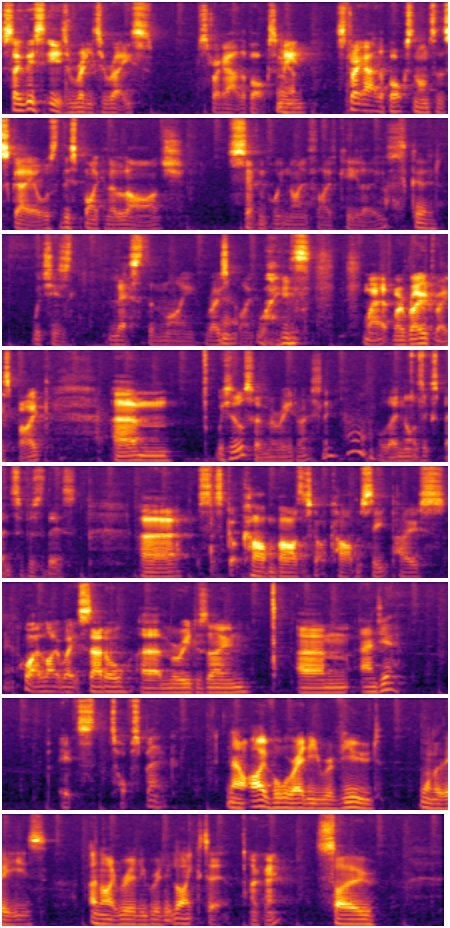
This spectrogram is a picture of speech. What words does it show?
So this is ready to race, straight out of the box. I Yeah. mean, straight out of the box and onto the scales. This bike in a large, 7.95 kilos, that's good. which is less than my race Yeah. bike weighs, my my road race bike, um, which is also a Merida actually, Oh. although not as expensive as this. Uh, so it's got carbon bars, it's got a carbon seat post, quite a lightweight saddle, uh, Merida zone, um, and yeah, it's top spec. Now, I've already reviewed one of these and I really, really liked it. Okay. So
